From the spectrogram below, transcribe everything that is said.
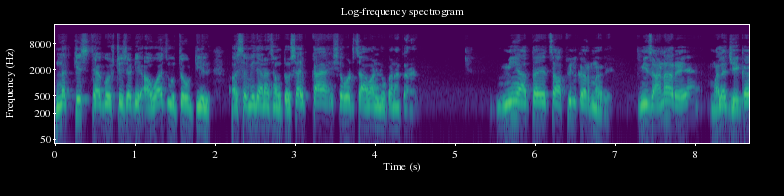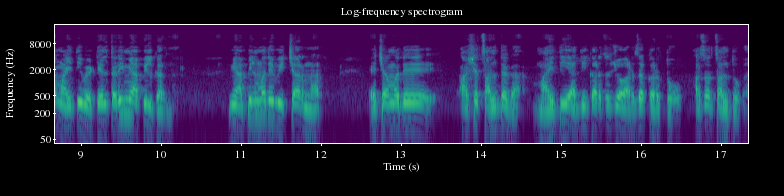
नक्कीच त्या गोष्टीसाठी आवाज उचवतील असं मी त्यांना सांगतो. साहेब काय शेवटचं आव्हान लोकांना कराल? मी आता याचं अपील करणार आहे. मी जाणार आहे. मला जे काय माहिती भेटेल तरी मी अपील करणार. मी अपीलमध्ये विचारणार. याच्यामध्ये असे चालतं का? माहिती अधिकारचा जो अर्ज करतो असं चालतो का?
